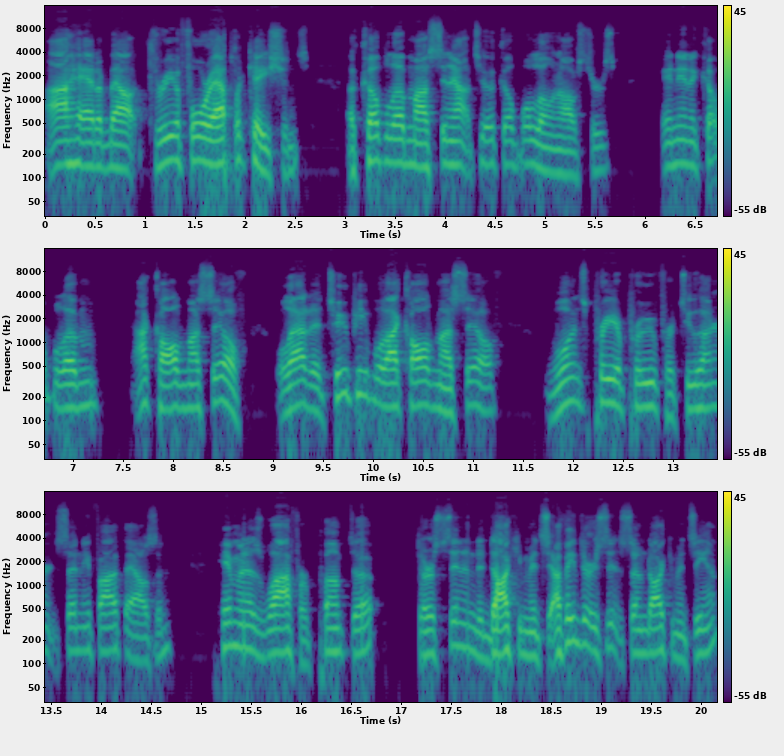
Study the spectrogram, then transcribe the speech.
I had about three or four applications. A couple of them I sent out to a couple of loan officers, and then a couple of them I called myself. Well, out of the two people I called myself, one's pre-approved for two hundred seventy-five thousand. Him and his wife are pumped up. They're sending the documents. I think they're sending some documents in.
